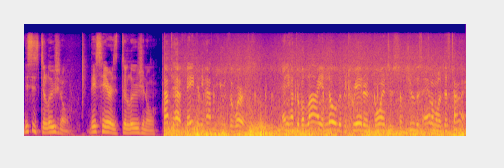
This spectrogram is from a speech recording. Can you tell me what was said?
This is delusional. This here is delusional. You have to have faith and you have to use the words. And you have to rely and know that the Creator is going to subdue this animal at this time.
